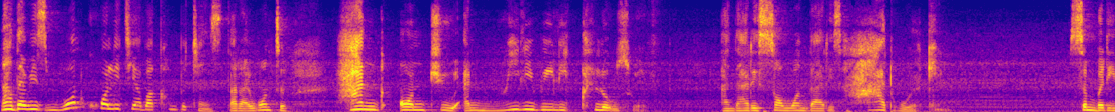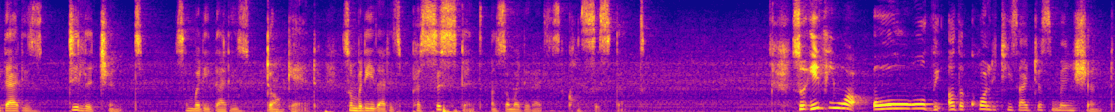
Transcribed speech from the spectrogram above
Now, there is one quality about competence that I want to hang on to and really, really close with, and that is someone that is hardworking, somebody that is diligent, somebody that is dogged, somebody that is persistent, and somebody that is consistent. So if you are all the other qualities I just mentioned,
